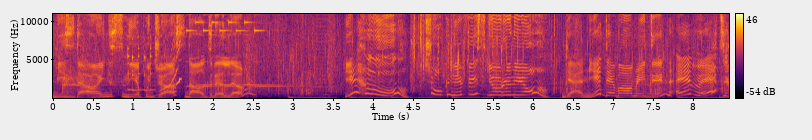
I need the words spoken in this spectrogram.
Biz de aynısını yapacağız. Daldıralım. Yuhuu! Çok nefis görünüyor. Gelmeye devam edin. Evet.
